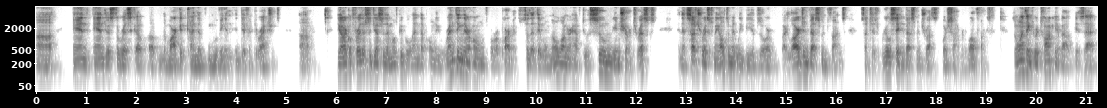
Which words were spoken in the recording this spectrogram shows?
uh, and, and just the risk of, of the market kind of moving in, in different directions. Uh, the article further suggested that most people will end up only renting their homes or apartments so that they will no longer have to assume the insurance risks and that such risks may ultimately be absorbed by large investment funds such as real estate investment trusts or sovereign wealth funds. So one of the things we're talking about is that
